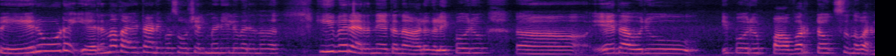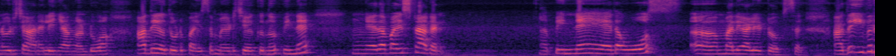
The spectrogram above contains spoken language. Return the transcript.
പേരോട് ഇരന്നതായിട്ടാണ് ഇപ്പോൾ സോഷ്യൽ മീഡിയയിൽ വരുന്നത്? ഇവരെരഞ്ഞേക്കുന്ന ആളുകൾ ഇപ്പോൾ ഒരു ഏതാ ഒരു ഇപ്പോൾ ഒരു പവർ ടോക്സ് എന്ന് പറഞ്ഞ ഒരു ചാനൽ ഞാൻ കണ്ടു. അദ്ദേഹത്തോട് പൈസ മേടിച്ചേക്കുന്നു. പിന്നെ ഏതാ വൈസ്റ്റാകൻ പിന്നെ ഏതാ ഓസ് മലയാളി ടോക്സ് അത് ഇവർ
